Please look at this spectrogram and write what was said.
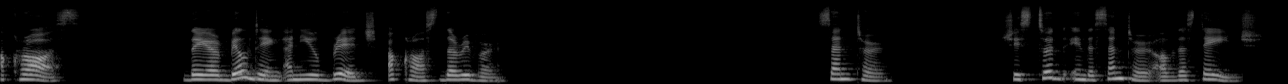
Across. They are building a new bridge across the river. Center. She stood in the center of the stage.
